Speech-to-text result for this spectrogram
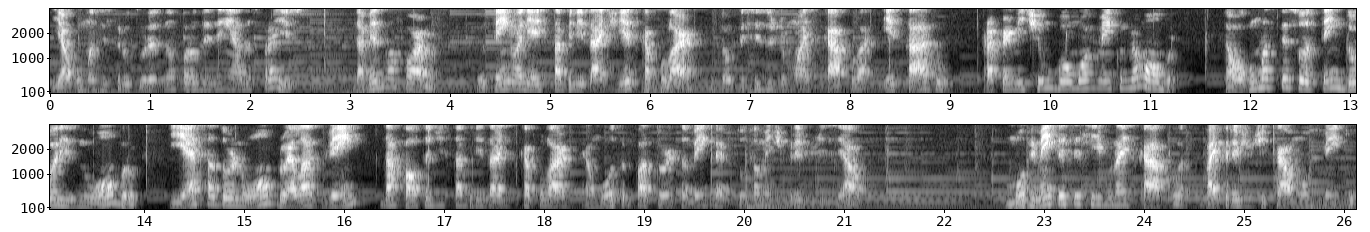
E algumas estruturas não foram desenhadas para isso. Da mesma forma, eu tenho ali a estabilidade escapular, então eu preciso de uma escápula estável para permitir um bom movimento no meu ombro. Então, algumas pessoas têm dores no ombro e essa dor no ombro ela vem da falta de estabilidade escapular. É um outro fator também que é totalmente prejudicial. O movimento excessivo na escápula vai prejudicar o movimento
